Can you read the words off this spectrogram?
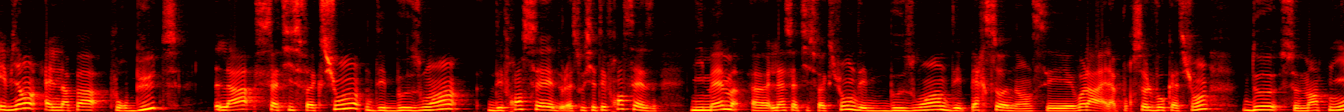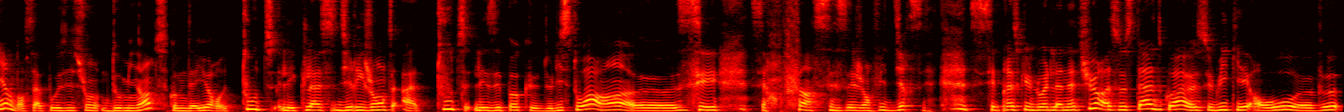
eh bien, elle n'a pas pour but la satisfaction des besoins des Français, de la société française ni même euh, la satisfaction des besoins des personnes. Hein. C'est voilà, elle a pour seule vocation de se maintenir dans sa position dominante, comme d'ailleurs toutes les classes dirigeantes à toutes les époques de l'histoire. Hein. Euh, c'est, enfin, j'ai envie de dire, c'est presque une loi de la nature à ce stade, quoi. Euh, celui qui est en haut veut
